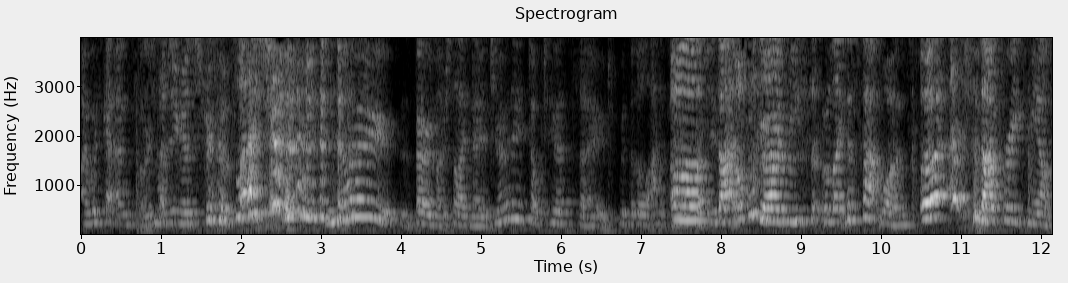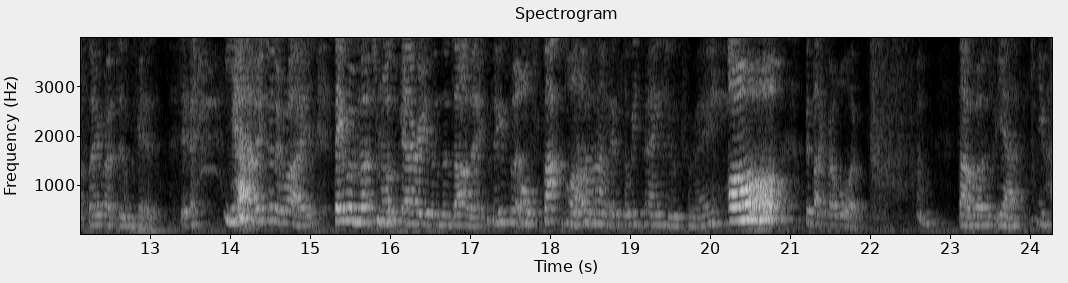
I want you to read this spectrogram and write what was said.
I always get um sorry. Smudging a strip of flesh. no, very much side note. Do you remember the Doctor Who episode with the little adipose? Oh, that scared me so, like the fat ones. Uh, that freaked me out so much as a kid. Yeah. Yeah, I don't know why. They were much more scary than the Daleks. These little fat blobs. Wow, it was the Weeping Angels for me. Oh, With like whole like, that was yeah. You could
